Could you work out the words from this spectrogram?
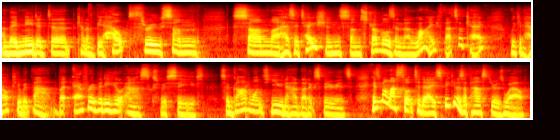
and they've needed to kind of be helped through some some uh, hesitations, some struggles in their life, that's okay. We can help you with that. But everybody who asks receives. So God wants you to have that experience. Here's my last thought today, speaking as a pastor as well.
